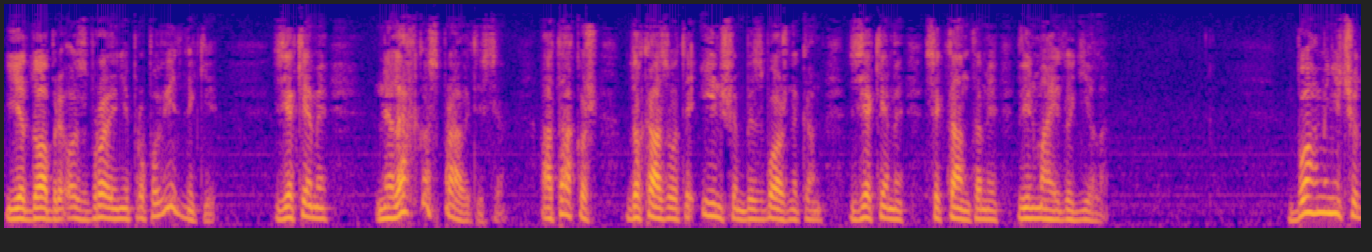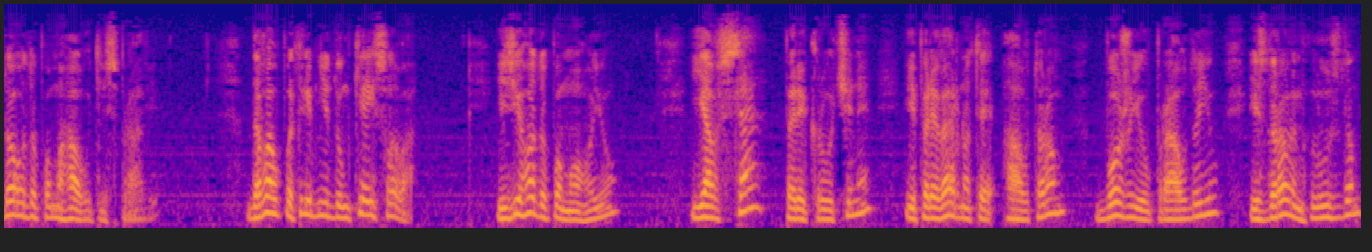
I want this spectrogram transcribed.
є добре озброєні проповідники, з якими нелегко справитися, а також доказувати іншим безбожникам, з якими сектантами він має до діла. Бог мені чудово допомагав у тій справі, давав потрібні думки і слова, і з його допомогою я все перекручене і перевернуте автором, Божою правдою і здоровим глуздом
